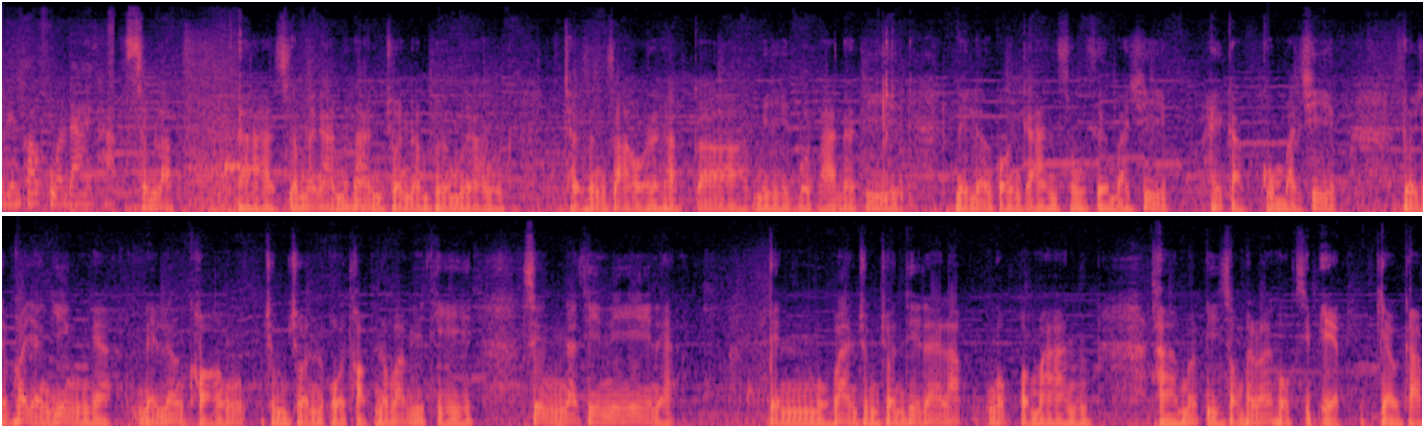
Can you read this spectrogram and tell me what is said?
เลี้ยงครอบครัวได้ค่ะสำหรับอ่าสำนักงานพัฒนาชุมชนอำเภอเมือง ฉะเชิงเซานะครับก็มีบทบาทหน้าที่ในเรื่องของการส่งเสริมอาชีพให้กับกลุ่มอาชีพ โดยเฉพาะอย่างยิ่งเนี่ยในเรื่องของชุมชนโอท็อปนววิถี ซึ่งหน้าที่นี้เนี่ย เป็นหมู่บ้านชุมชนที่ได้รับงบประมาณเมื่อปี 2561 เกี่ยวกับ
